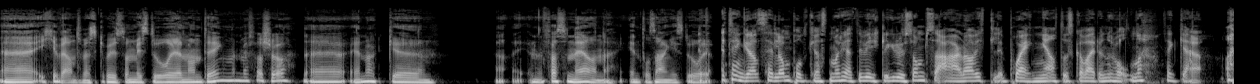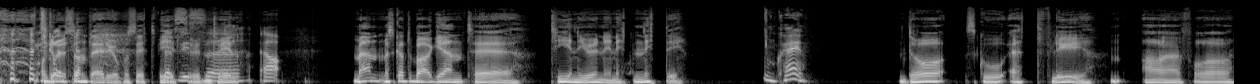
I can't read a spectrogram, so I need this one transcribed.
Eh, ikke verdens mest grusomme historie eller noen ting, men vi får se. Det er nok eh, ja, en fascinerende, interessant historie. Jeg tenker at Selv om podkasten vår heter Virkelig grusomt, så er da vitterlig poenget at det skal være underholdende, tenker jeg. Og grusomt er det jo på sitt vis, vis, uten tvil. eh, Ja. Men vi skal tilbake igjen til 10. juni 1990. Ok. Da skulle et fly fra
